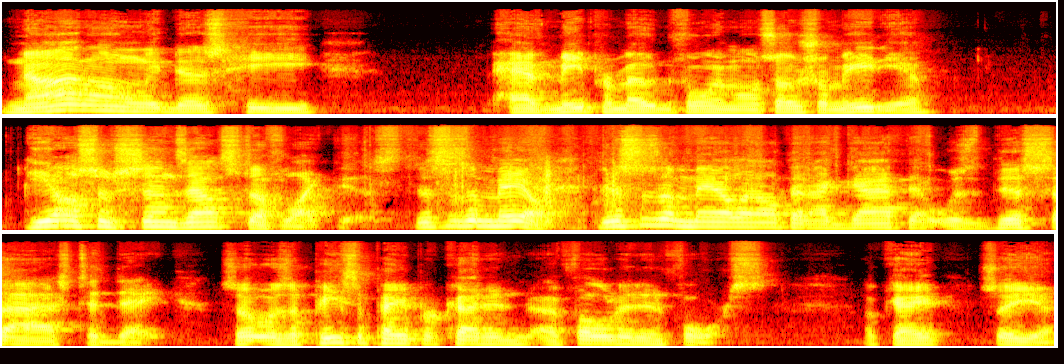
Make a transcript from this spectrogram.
Not only does he have me promoting for him on social media, he also sends out stuff like this. This is a mail. This is a mail out that I got that was this size today. So it was a piece of paper cut and uh, folded in force. Okay. So you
